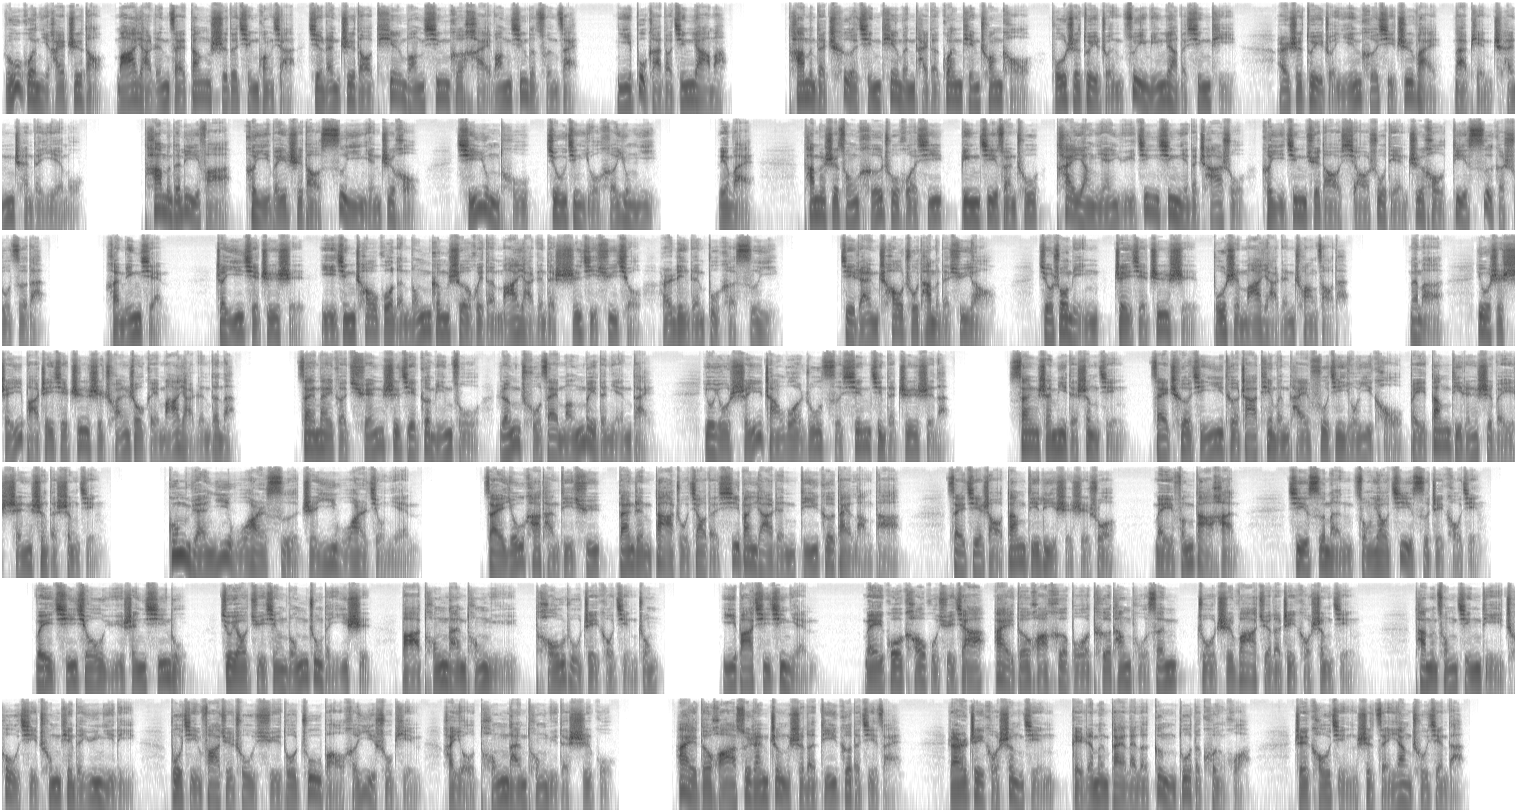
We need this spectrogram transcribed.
如果你还知道玛雅人在当时的情况下竟然知道天王星和海王星的存在，你不感到惊讶吗？他们的彻勤天文台的观天窗口不是对准最明亮的星体，而是对准银河系之外那片沉沉的夜幕。他们的历法可以维持到四亿年之后，其用途究竟有何用意？另外，他们是从何处获悉并计算出太阳年与金星年的差数可以精确到小数点之后第四个数字的？很明显，这一切知识已经超过了农耕社会的玛雅人的实际需求，而令人不可思议。既然超出他们的需要，就说明这些知识不是玛雅人创造的。那么？又是谁把这些知识传授给玛雅人的呢？在那个全世界各民族仍处在蒙昧的年代，又有谁掌握如此先进的知识呢？三神秘的圣井在彻琴伊特扎天文台附近有一口被当地人视为神圣的圣井。公元一五二四至一五二九年，在尤卡坦地区担任大主教的西班牙人迪戈戴朗达在介绍当地历史时说：“每逢大旱。”祭司们总要祭祀这口井，为祈求雨神息怒，就要举行隆重的仪式，把童男童女投入这口井中。一八七七年，美国考古学家爱德华·赫伯特·汤普森主持挖掘了这口圣井。他们从井底臭气冲天的淤泥里，不仅发掘出许多珠宝和艺术品，还有童男童女的尸骨。爱德华虽然证实了迪哥的记载。然而，这口圣井给人们带来了更多的困惑：这口井是怎样出现的？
